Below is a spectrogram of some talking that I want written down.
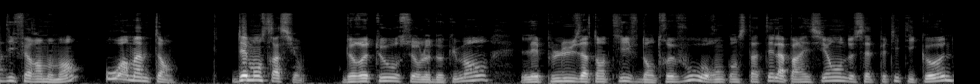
différents moments ou en même temps. Démonstration. De retour sur le document, les plus attentifs d'entre vous auront constaté l'apparition de cette petite icône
